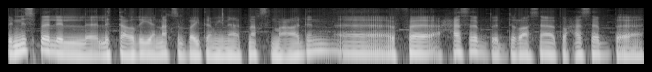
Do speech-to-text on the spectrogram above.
بالنسبة لل- للتغذية نقص الفيتامينات نقص المعادن آه، فحسب الدراسات وحسب آه،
